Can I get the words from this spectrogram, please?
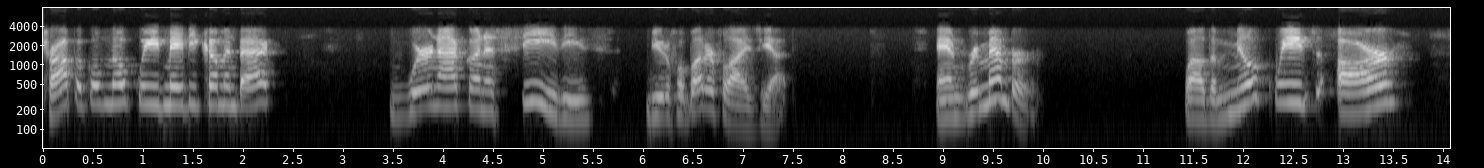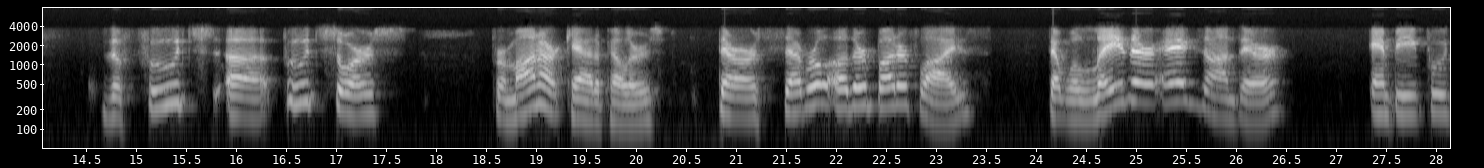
tropical milkweed may be coming back, we're not going to see these beautiful butterflies yet. And remember, while the milkweeds are the food, uh, food source for monarch caterpillars, there are several other butterflies that will lay their eggs on there and be food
